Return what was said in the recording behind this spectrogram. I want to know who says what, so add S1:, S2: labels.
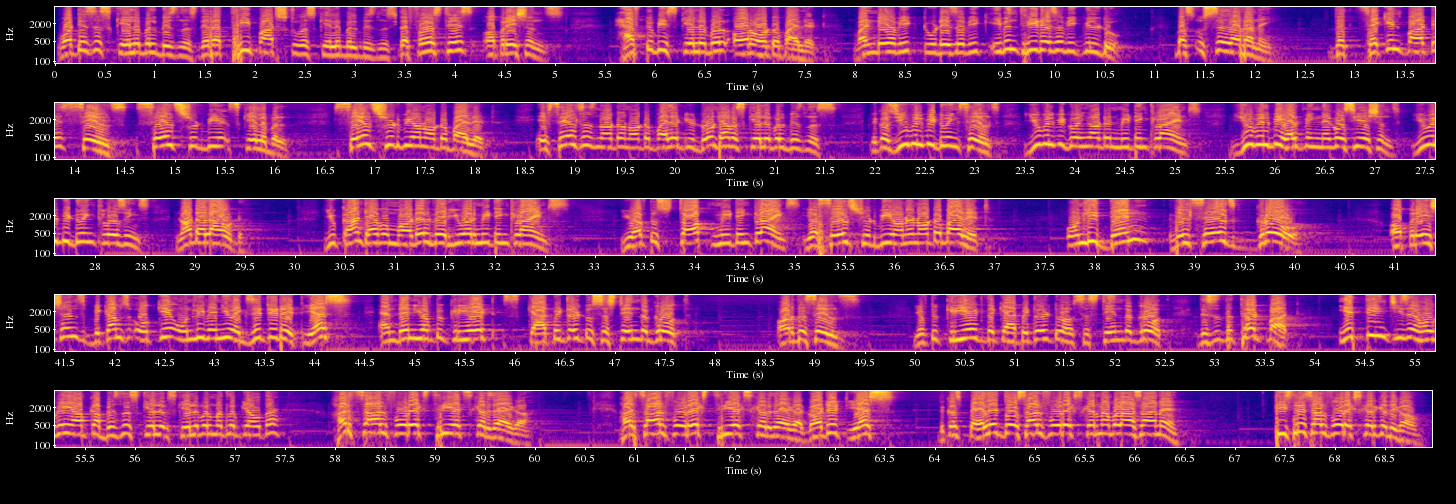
S1: What is a scalable business? There are three parts to a scalable business. The first is operations. Have to be scalable or autopilot. One day a week, two days a week, even three days a week will do. बस उससे ज्यादा नहीं. The second part is sales. Sales should be scalable. Sales should be on autopilot. If sales is not on autopilot, you don't have a scalable business because you will be doing sales. You will be going out and meeting clients. You will be helping negotiations. You will be doing closings. Not allowed. You can't have a model where you are meeting clients. You have to stop meeting clients. Your sales should be on an autopilot. Only then will sales grow. Operations becomes okay only when you exited it, yes? And then you have to create capital to sustain the growth or the sales. You have to create the capital to sustain the growth. This is the third part. ये तीन चीजें हो गई आपका business scalable मतलब क्या होता है हर साल 4x 3x कर जाएगा हर साल 4x 3x कर जाएगा। गॉट इट यस बिकॉज़ पहले दो साल फोर एक्स करना बड़ा आसान है। तीसरे साल फोर एक्स करके दिखाओ।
